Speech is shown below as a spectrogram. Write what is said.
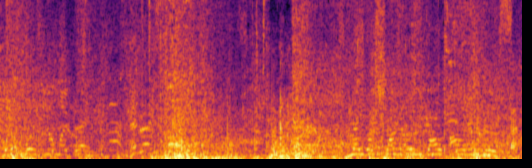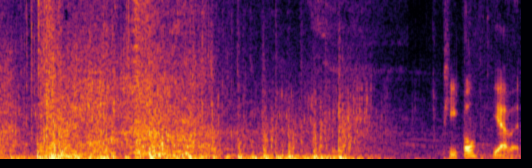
Put a poison on my blade. And let's go! May the shadow engulf our enemies. People? Yeah, but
